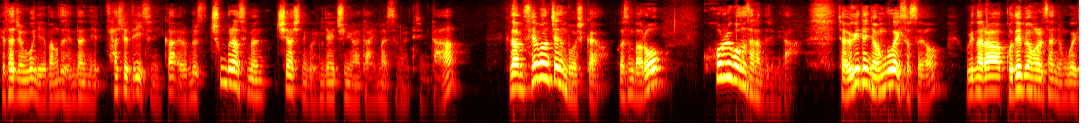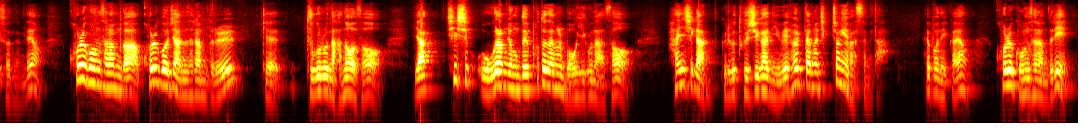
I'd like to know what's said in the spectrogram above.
대사증후군 예방도 된다는 사실들이 있으니까 여러분들 충분한 수면 취하시는 거 굉장히 중요하다 이 말씀을 드립니다. 그 다음 세 번째는 무엇일까요? 그것은 바로 코를 고는 사람들입니다. 자, 여기에 대한 연구가 있었어요. 우리나라 고대병원을 산 연구가 있었는데요. 코를 고는 사람과 코를 고지 않는 사람들을 이렇게 두 그룹으로 나누어서 약 75g 정도의 포도당을 먹이고 나서 1시간 그리고 2시간 이후에 혈당을 측정해 봤습니다. 해보니까요. 코를 고는 사람들이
